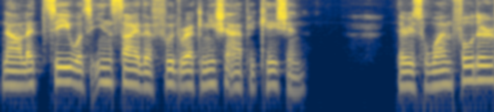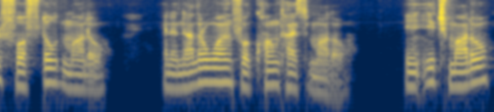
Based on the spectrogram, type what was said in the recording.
Now let's see what's inside the food recognition application. There is one folder for float model and another one for quantized model. In each model,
